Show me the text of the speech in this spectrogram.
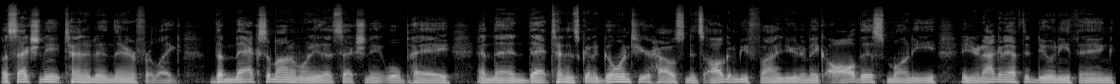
a Section 8 tenant in there for like the max amount of money that Section 8 will pay. And then that tenant's going to go into your house and it's all going to be fine. You're going to make all this money and you're not going to have to do anything.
